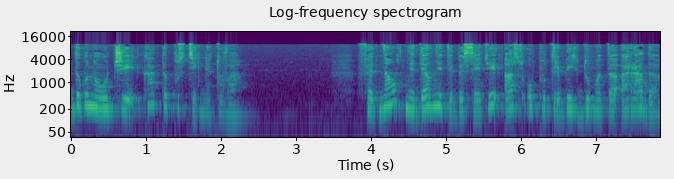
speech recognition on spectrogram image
да го научи как да постигне това. В една от неделните беседи аз употребих думата «рада»,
